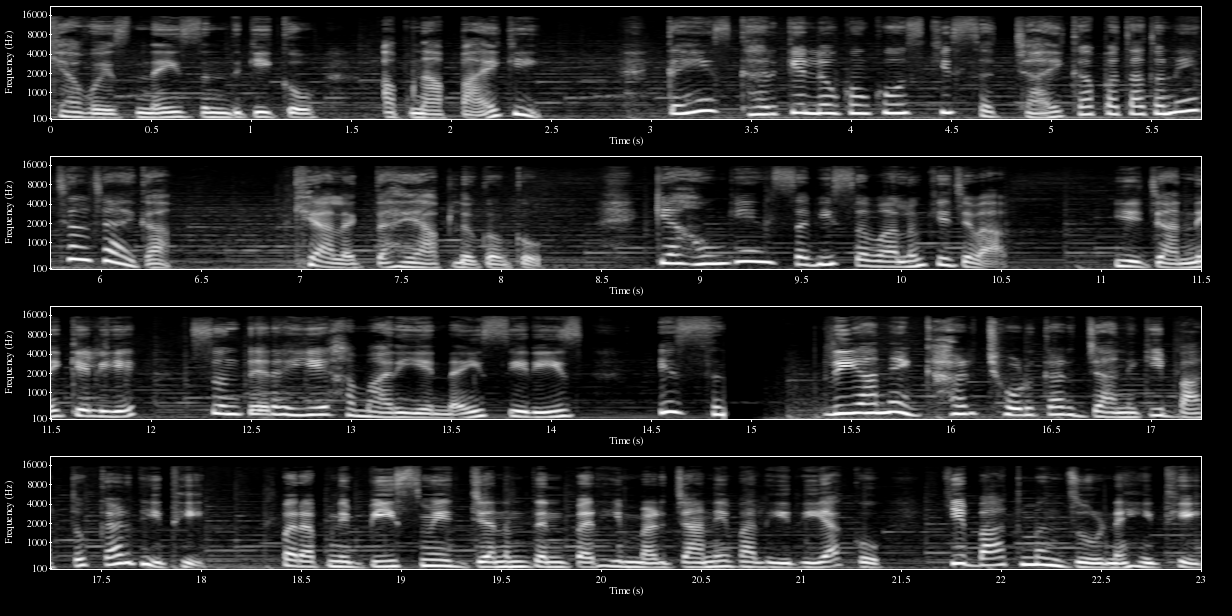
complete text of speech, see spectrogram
क्या वो इस नई ज़िंदगी को अपना पाएगी? कहीं इस घर के लोगों को उसकी सच्चाई का पता तो नहीं चल जाएगा? क्या लगता है आप लोगों को? क्या होंगे इन सभी सवालों के जवाब? ये जानने के लिए सुनते रहिए हमारी ये नई सीरीज़, इस रिया ने घर छोड़कर जाने की बात तो कर दी थी। पर अपने बीसवें जन्मदिन पर ही मर जाने वाली रिया को ये बात मंजूर नहीं थी।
